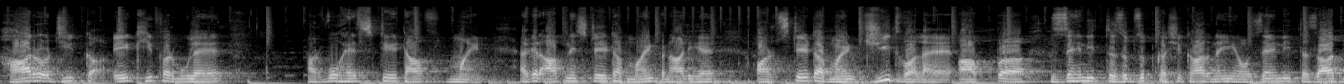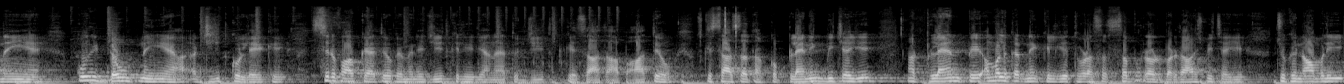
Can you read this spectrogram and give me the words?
हार और जीत का एक ही फार्मूला है, और वो है स्टेट ऑफ़ माइंड अगर आपने स्टेट ऑफ़ माइंड बना लिया है और स्टेट ऑफ़ माइंड जीत वाला है। आप जहनी तजब्ज़ब का शिकार नहीं हो जहनी तजाद नहीं है। कोई डाउट नहीं है जीत को लेके। सिर्फ़ आप कहते हो कि मैंने जीत के लिए जाना है तो जीत के साथ आप आते हो। उसके साथ साथ आपको प्लानिंग भी चाहिए और प्लान पे अमल करने के लिए थोड़ा सा सब्र और बर्दाश्त भी चाहिए। चूँकि नॉर्मली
